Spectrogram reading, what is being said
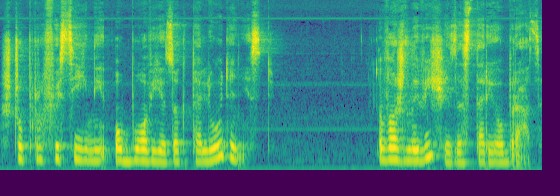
що професійний обов'язок та людяність важливіші за старі образи.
